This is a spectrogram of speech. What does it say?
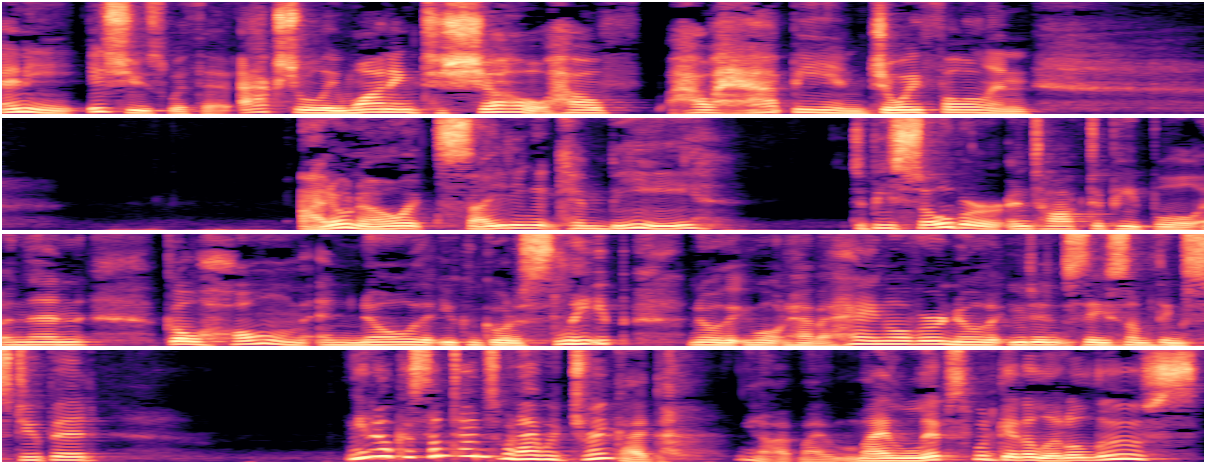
any issues with it, actually wanting to show how, how happy and joyful and I don't know, exciting it can be to be sober and talk to people and then go home and know that you can go to sleep, know that you won't have a hangover, know that you didn't say something stupid. You know, because sometimes when I would drink, I'd, you know, my, my lips would get a little loose.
